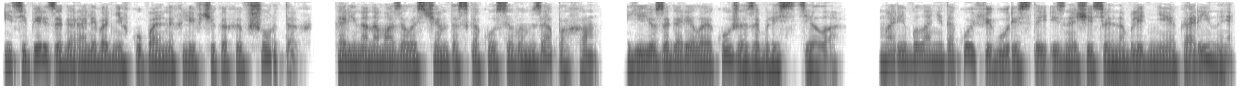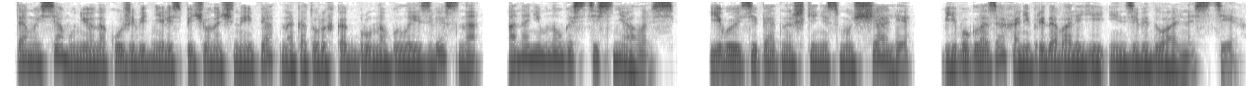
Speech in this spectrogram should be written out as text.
и теперь загорали в одних купальных лифчиках и в шортах. Карина намазалась чем-то с кокосовым запахом, ее загорелая кожа заблестела. Мари была не такой фигуристой и значительно бледнее Карины, там и сям у нее на коже виднелись печёночные пятна, которых, как Бруно было известно, она немного стеснялась. Его эти пятнышки не смущали, в его глазах они придавали ей индивидуальности.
